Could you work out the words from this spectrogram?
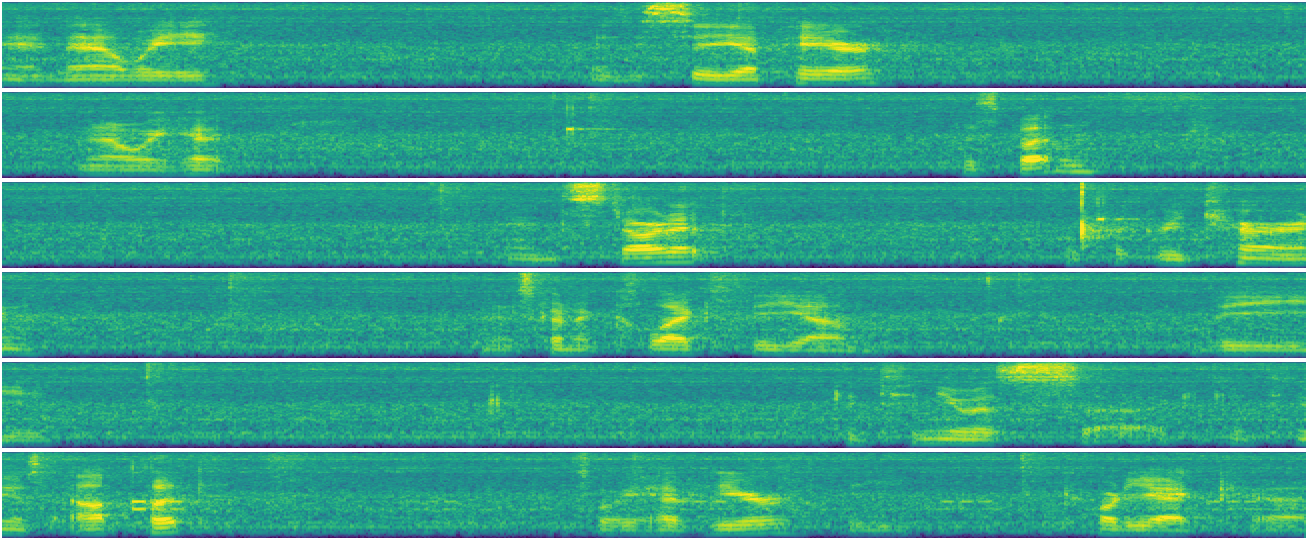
And now we as you see up here now we hit this button and start it. We'll click return and it's going to collect the um, the continuous uh, continuous output. What we have here, the cardiac uh,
